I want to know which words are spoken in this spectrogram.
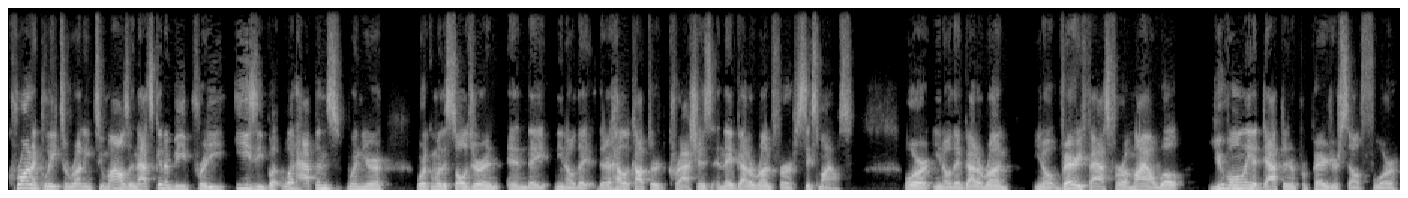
chronically to running two miles and that's going to be pretty easy. But what happens when you're working with a soldier and and they you know they their helicopter crashes and they've got to run for six miles or you know they've got to run you know very fast for a mile well you've only adapted and prepared yourself for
